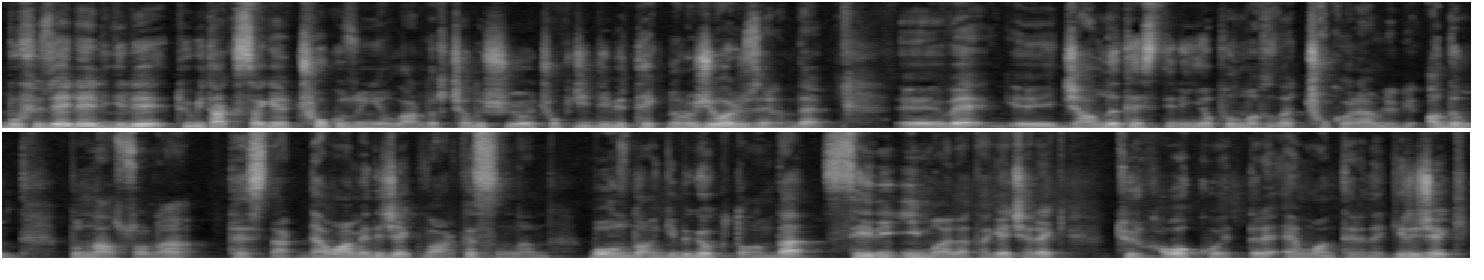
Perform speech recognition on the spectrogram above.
Bu füzeyle ilgili TÜBİTAK SAGE çok uzun yıllardır çalışıyor. Çok ciddi bir teknoloji var üzerinde. Ee, ve e, canlı testinin yapılması da çok önemli bir adım. Bundan sonra testler devam edecek ve arkasından Bozdağ gibi Gökdoğan'da seri imalata geçerek Türk Hava Kuvvetleri envanterine girecek.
